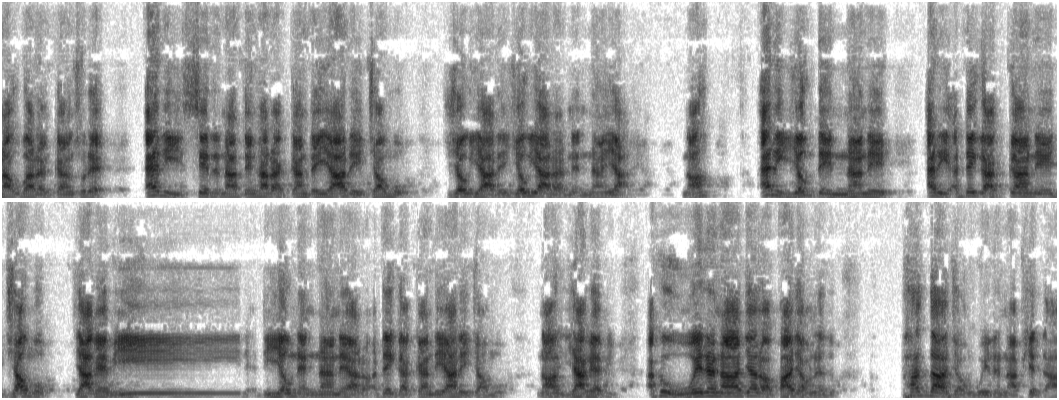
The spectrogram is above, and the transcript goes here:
ဏှာဥပါဒံကံဆိုတဲ့အဲ့ဒီစေတနာသင်္ခါရကံတရားတွေကြောင့်မို့ရုပ်ရတယ်ရုပ်ရတာနဲ့နာရတယ်နော်အဲ့ဒီရုပ်တွေနာနေအဲ့ဒီအတိတ်ကကံတွေကြောင့်မို့ရခဲ့ပြီတဲ့ဒီရုပ်နဲ့နာနဲ့ကတော့အတိတ်ကကံတရားတွေကြောင့်မို့နော်ရခဲ့ပြီအခုဝေဒနာကြတော့ဘာကြောင့်လဲဆိုဖတ်တာကြောင့်ဝေဒနာဖြစ်တာ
